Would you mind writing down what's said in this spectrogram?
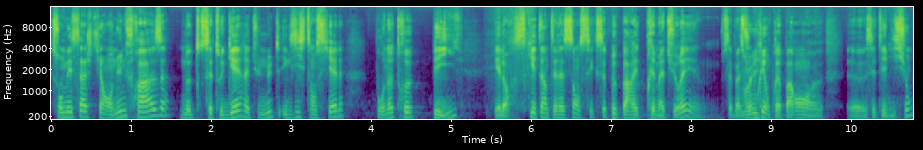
Son message tient en une phrase notre, Cette guerre est une lutte existentielle pour notre pays. Et alors, ce qui est intéressant, c'est que ça peut paraître prématuré. Ça m'a Oui. surpris en préparant euh, euh, cette émission.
